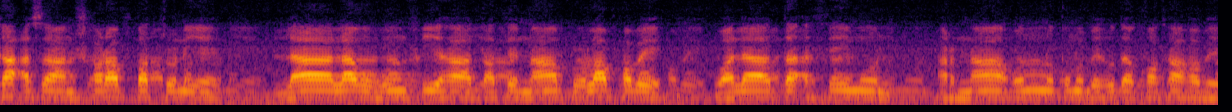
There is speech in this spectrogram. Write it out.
কাসান পাত্র নিয়ে তাতে না প্রলাপ হবে আর না অন্য কোনো বেহুদা কথা হবে।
